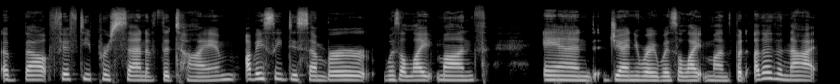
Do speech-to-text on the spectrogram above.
about 50% of the time. Obviously, December was a light month and January was a light month. But other than that,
